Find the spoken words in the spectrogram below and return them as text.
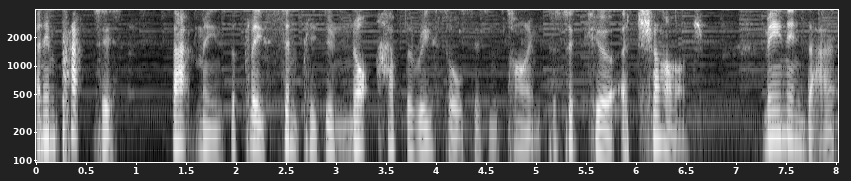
And in practice, that means the police simply do not have the resources and time to secure a charge, meaning that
